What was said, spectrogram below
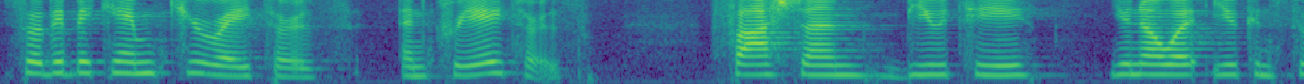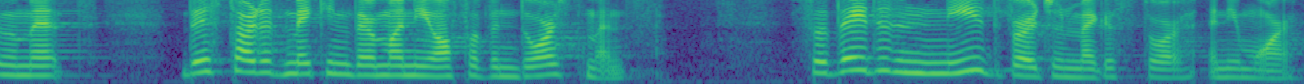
So they became curators and creators. Fashion, beauty, you know it, you consume it. They started making their money off of endorsements. So they didn't need Virgin Megastore anymore.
